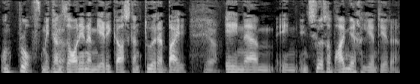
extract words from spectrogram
ontplof met Ja. Tansanië en Amerika as kantore by. Ja. En ehm um, en en so is daar baie meer geleenthede.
